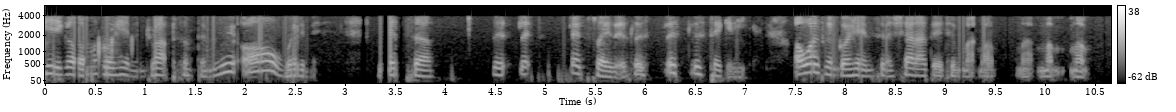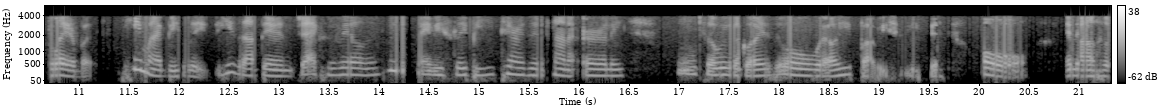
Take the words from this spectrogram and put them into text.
Here you go. I'm gonna go ahead and drop something real. Oh, wait a minute. Let's uh, let let let's play this. Let's let's let's take it here. I was gonna go ahead and send a shout out there to my my my my, my player, but he might be asleep. He's out there in Jacksonville and he may be sleepy. He turns in kind of early. Mm, So we're gonna go and say, oh well, he probably sleeping. Oh, and also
